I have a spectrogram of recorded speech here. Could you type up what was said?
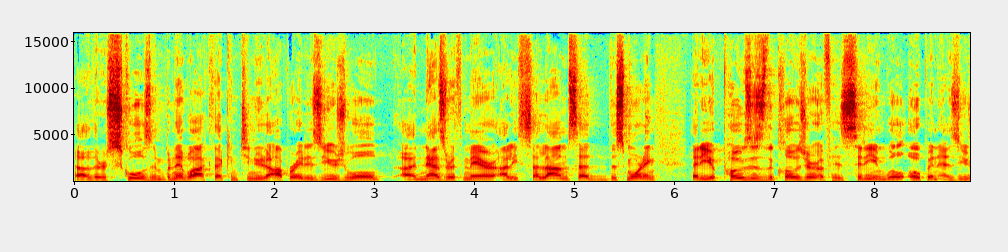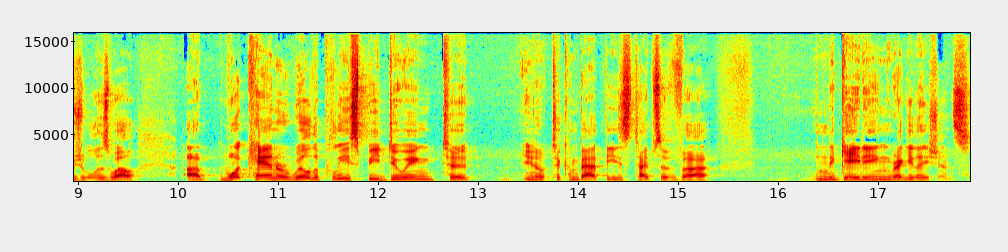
Uh, there are schools in Bnei Brak that continue to operate as usual. Uh, Nazareth Mayor Ali Salam said this morning that he opposes the closure of his city and will open as usual as well. Uh, what can or will the police be doing to, you know, to combat these types of uh, negating regulations?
